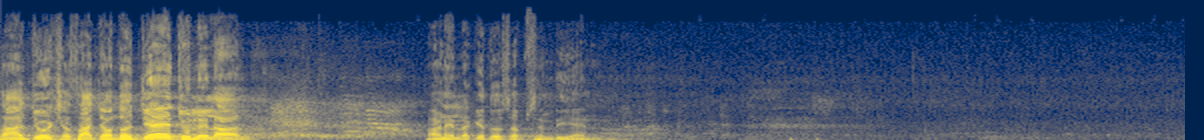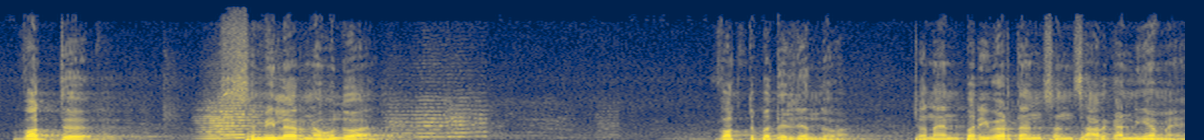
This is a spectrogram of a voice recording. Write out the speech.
सां, जोश सां चवंदो, जय झूलेलाल। हाणे लॻे थो सभु सिंधी आहिनि। वक़्तु सिमिलर न हूंदो आहे वक़्तु बदिलजंदो परिवर्तन संसार का नियम है।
